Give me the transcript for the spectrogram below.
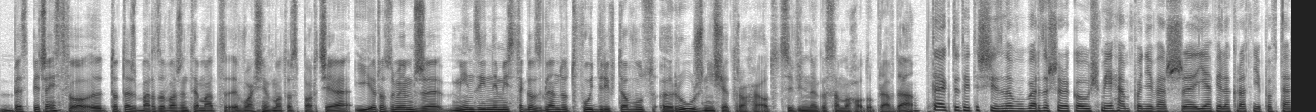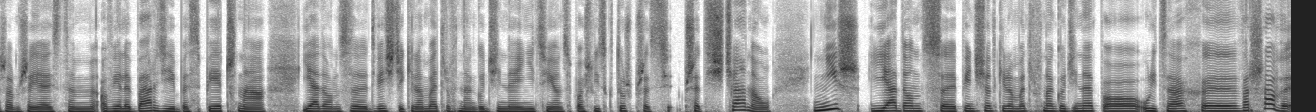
Bezpieczeństwo y, to też bardzo ważny temat y, właśnie w motorsporcie i rozumiem, że między innymi z tego względu twój driftowóz różni się trochę od cywilnego samochodu, prawda? Tak, tutaj też się znowu bardzo szeroko uśmiecham, ponieważ e, ja wielokrotnie powtarzam, że ja jestem o wiele bardziej bezpieczna jadąc 200 km na godzinę, inicjując poślizg tuż przed, przed ścianą, niż jadąc e, 50 km na godzinę po ulicach e, Warszawy.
